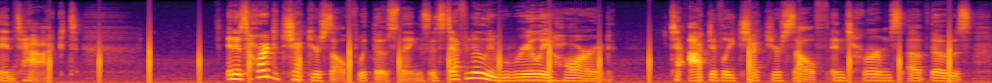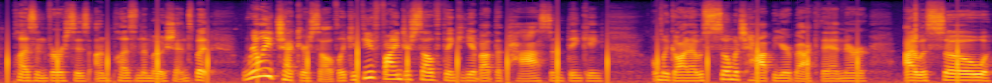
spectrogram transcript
intact and it's hard to check yourself with those things it's definitely really hard to actively check yourself in terms of those pleasant versus unpleasant emotions. But really check yourself. Like if you find yourself thinking about the past and thinking, oh my God, I was so much happier back then, or I was so.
